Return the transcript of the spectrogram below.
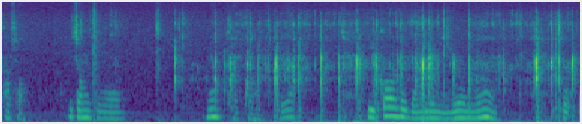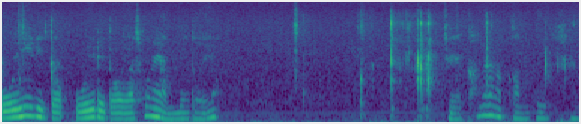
다섯. 이 정도면 될 것 같고요. 이거를 넣는 이유는 그 오일이 넣, 오일을 넣어야 손에 안 묻어요. 제 카메라가 안 보이시면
